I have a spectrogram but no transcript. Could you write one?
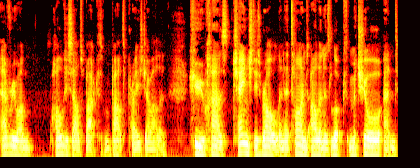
everyone hold yourselves back because I'm about to praise Joe Allen, who has changed his role, and at times Allen has looked mature and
